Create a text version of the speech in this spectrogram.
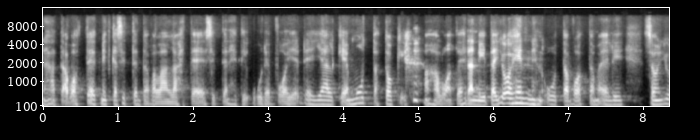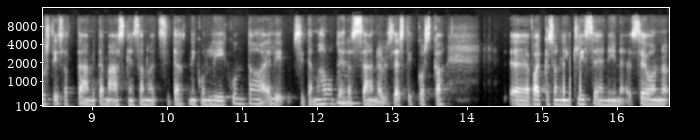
nämä tavoitteet, mitkä sitten tavallaan lähtee sitten heti uuden vuoden jälkeen, mutta toki mä haluan tehdä niitä jo ennen uutta vuotta, eli se on justiinsa tämä, mitä mä äsken sanoin, että sitä niin kuin liikuntaa, eli sitä mä haluan tehdä mm. säännöllisesti, koska vaikka se on niin klisee, niin se on,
